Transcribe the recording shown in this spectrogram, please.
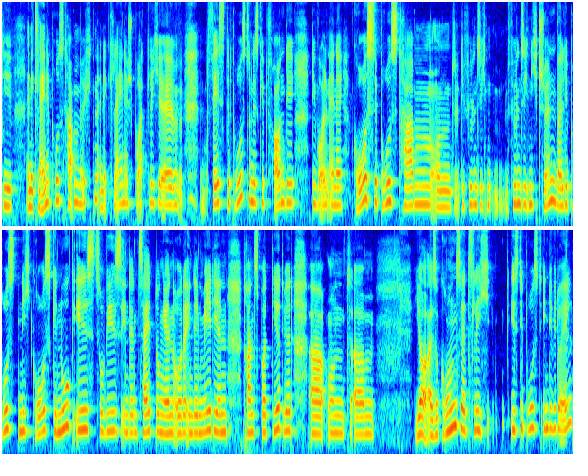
die eine kleine Brust haben möchten, eine kleine, sportliche, feste Brust. Und es gibt Frauen, die, die wollen eine große Brust haben und die fühlen sich, fühlen sich nicht schön, weil die Brust nicht groß genug ist, so wie es in den Zeitungen oder in den Medien transportiert wird. Äh, und ähm, ja, also grundsätzlich ist die Brust individuell.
